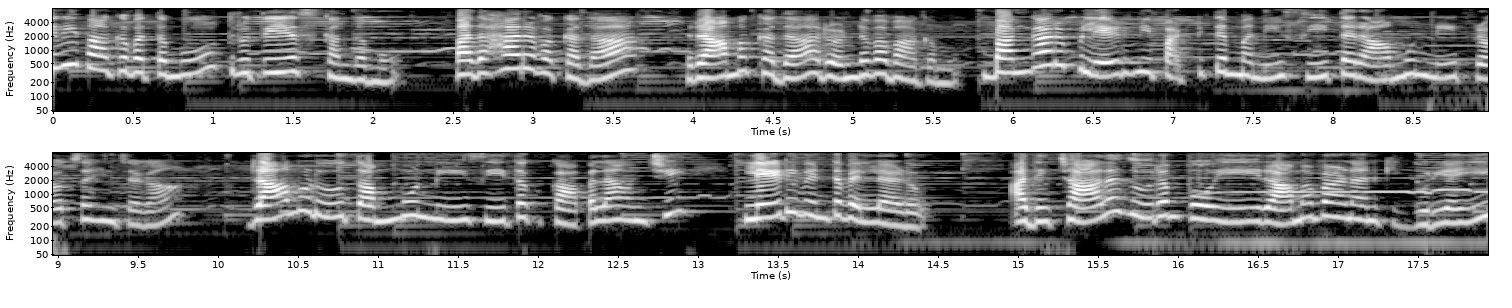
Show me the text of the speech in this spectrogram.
దేవి భాగవతము తృతీయ స్కందము. పదహారవ కథ రామకథ రెండవ భాగము. బంగారు ప్లేడిని పట్టితెమ్మని సీత రాముణ్ణి ప్రోత్సహించగా రాముడు తమ్ముణ్ణి సీతకు కాపలా ఉంచి లేడి వెంట వెళ్ళాడు. అది చాలా దూరం పోయి రామబాణానికి గురి అయి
